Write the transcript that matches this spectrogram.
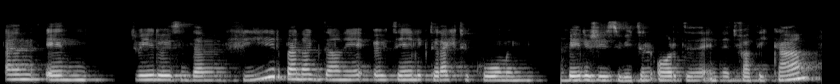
En in 2004 ben ik dan uiteindelijk terechtgekomen bij de Jezuïtenorde in het Vaticaan,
